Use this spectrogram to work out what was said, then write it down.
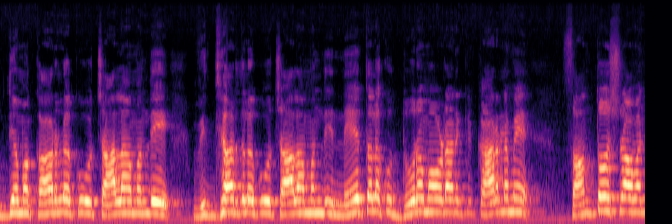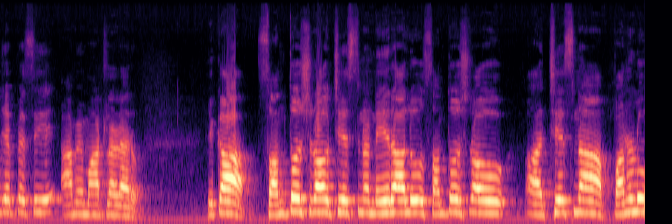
ఉద్యమకారులకు చాలామంది విద్యార్థులకు చాలామంది నేతలకు దూరం అవడానికి కారణమే సంతోష్ రావు అని చెప్పేసి ఆమె మాట్లాడారు. ఇక సంతోష్ రావు చేసిన నేరాలు సంతోష్ రావు చేసిన పనులు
